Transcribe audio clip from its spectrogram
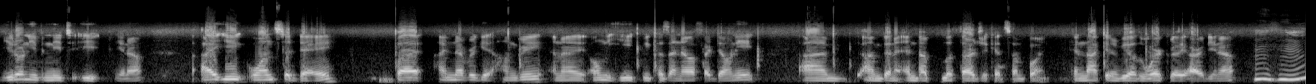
you don't even need to eat, you know? I eat once a day, but I never get hungry and I only eat because I know if I don't eat, I'm I'm gonna end up lethargic at some point and not gonna be able to work really hard, you know. Mm-hmm.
